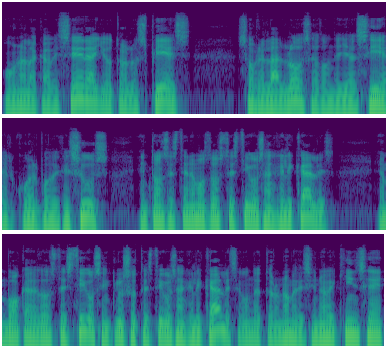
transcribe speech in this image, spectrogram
uno a la cabecera y otro a los pies, sobre la losa donde yacía el cuerpo de Jesús. Entonces tenemos dos testigos angelicales, en boca de dos testigos, incluso testigos angelicales, según Deuteronomio 19:15,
